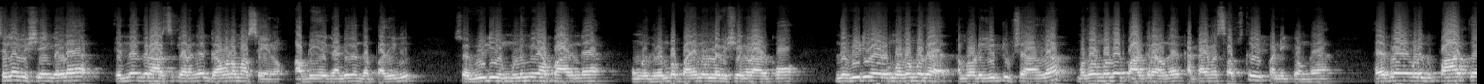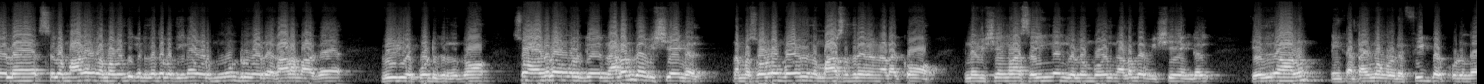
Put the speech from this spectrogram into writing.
சில விஷயங்கள்ல எந்தெந்த ராசிக்காரங்க கவனமா செய்யணும் அப்படிங்கிறக்காண்டி தான் இந்த பதிவு. ஸோ வீடியோ முழுமையா பாருங்க. உங்களுக்கு ரொம்ப பயனுள்ள விஷயங்களா இருக்கும். இந்த வீடியோ முத முத நம்மளோட யூடியூப் சேனல்ல முத முத பாக்குறவங்க கட்டாயமா சப்ஸ்கிரைப் பண்ணிக்கோங்க. அதுக்கப்புறம் உங்களுக்கு பார்த்ததுல சில மாதங்கள் நம்ம வந்து கிட்டத்தட்ட பாத்தீங்கன்னா ஒரு மூன்று வருட காலமாக வீடியோ போட்டுக்கிட்டு இருக்கோம். ஸோ அதுல உங்களுக்கு நடந்த விஷயங்கள் நம்ம சொல்லும்போது இந்த மாசத்துல என்ன நடக்கும் இந்த விஷயங்கள்லாம் செய்யுங்கன்னு சொல்லும்போது நடந்த விஷயங்கள் எதுனாலும் நீங்க கட்டாயமா உங்களுடைய ஃபீட்பேக் கொடுங்க.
